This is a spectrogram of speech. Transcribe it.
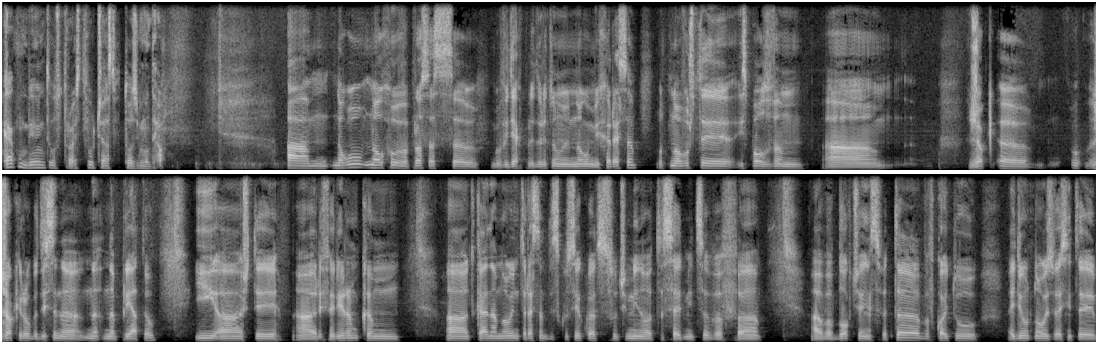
Как мобилните устройства участват в този модел? А, много, много хубав въпрос. Аз го видях предварително и много ми хареса. Отново ще използвам а, жок, а, Жокер обади се на, на, на приятел и а, ще а, реферирам към а, така една много интересна дискусия, която се случи миналата седмица в, а, в блокчейн света, в който един от много известните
